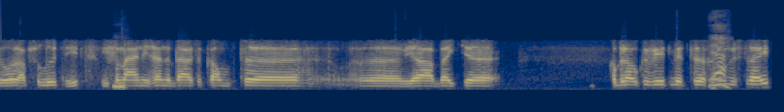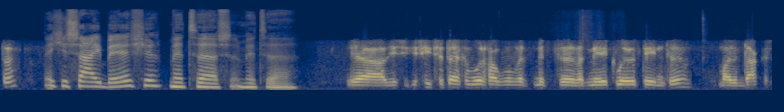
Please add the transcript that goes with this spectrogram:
hoor, absoluut niet. Die van mij is aan de buitenkant uh, uh, ja, een beetje gebroken wit met groene Ja. strepen. Beetje saai beige met... met Ja, je, je, ziet ze tegenwoordig ook wel met, met wat meer kleurtinten. Maar het dak is,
